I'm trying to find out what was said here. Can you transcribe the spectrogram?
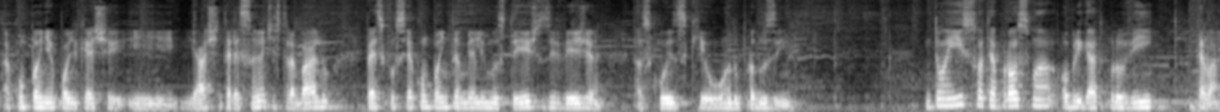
acompanha o podcast e, e, acha interessante esse trabalho, peço que você acompanhe também ali meus textos e veja as coisas que eu ando produzindo. Então é isso, até a próxima. Obrigado por ouvir. Até lá.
